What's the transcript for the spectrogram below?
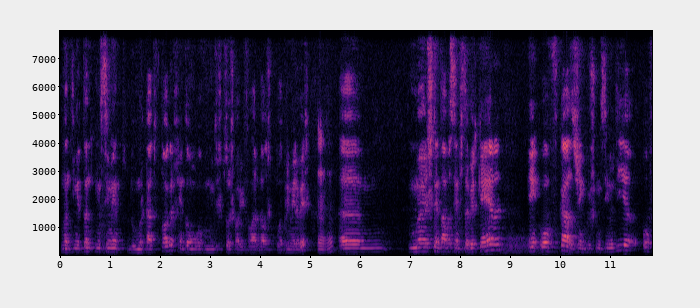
mantinha tanto conhecimento do mercado de fotógrafos, então houve muitas pessoas que ouvi falar delas pela primeira vez. Uhum. Um, mas tentava sempre saber quem era. Houve casos em que os conheci no dia, houve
